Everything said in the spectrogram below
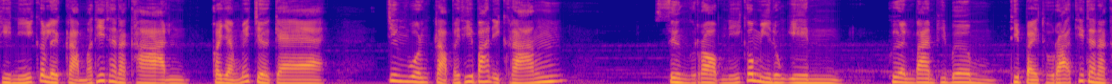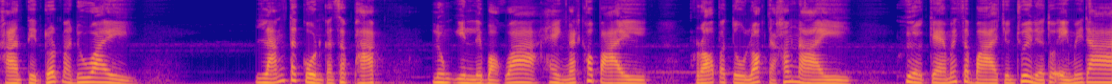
ทีนี้ก็เลยกลับมาที่ธนาคารก็ยังไม่เจอแก จึงวนกลับไปที่บ้านอีกครั้ง ซึ่งรอบนี้ก็มีลุงอิน เพื่อนบ้านพี่เบิ้มที่ไปธุระที่ธนาคารติดรถมาด้วย หลังตะโกนกันสักพัก ลุงอินเลยบอกว่าให้งัดเข้าไป เพราะประตูล็อกจากข้างใน เพื่อแกไม่สบายจนช่วยเหลือตัวเองไม่ได้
